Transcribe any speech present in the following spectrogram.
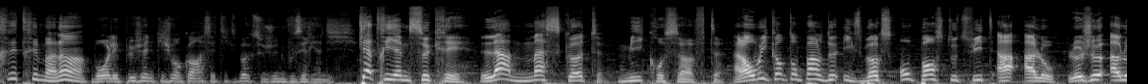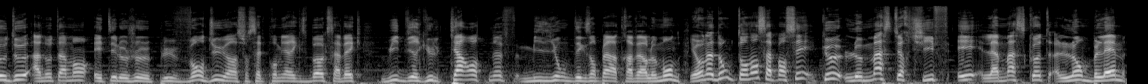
très très malin. Bon, les plus jeunes qui jouent encore à cette Xbox, je ne vous ai rien dit. Quatrième secret, la mascotte Microsoft. Alors oui, quand on parle de Xbox, on pense tout de suite à Halo. Le jeu Halo 2 a notamment été le jeu le plus vendu hein, sur cette première Xbox avec 8,49 millions d'exemplaires à travers le monde. Et on a donc tendance à penser que le Master Chief est la mascotte, l'emblème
